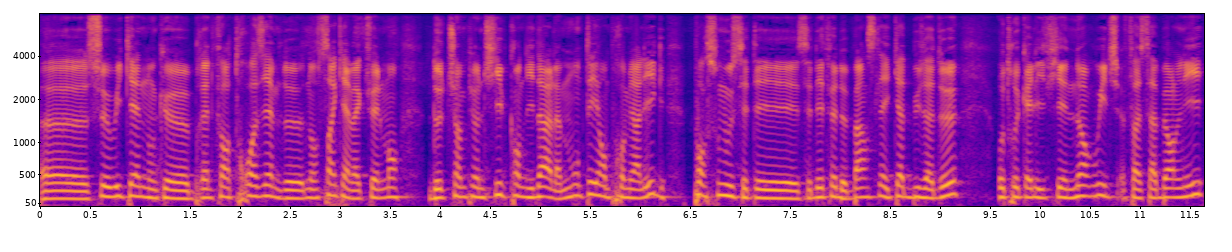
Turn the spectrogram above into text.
Euh, ce week-end. Donc euh, Brentford troisième de non cinquième actuellement de Championship, candidat à la montée en Première Ligue. Portsmouth c'était c'est défait de Barnsley 4 buts à 2 Autre qualifié Norwich face à Burnley.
